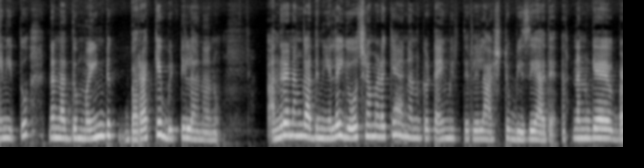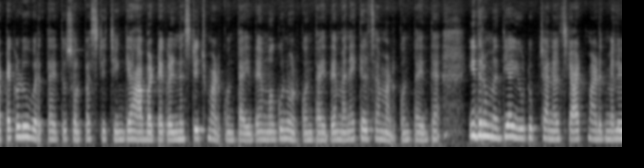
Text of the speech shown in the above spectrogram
ಏನಿತ್ತು, ನಾನು ಅದು ಮೈಂಡ್ ಬರೋಕ್ಕೆ ಬಿಟ್ಟಿಲ್ಲ ನಾನು. ಅಂದರೆ ನಂಗೆ ಅದನ್ನೆಲ್ಲ ಯೋಚನೆ ಮಾಡೋಕ್ಕೆ ನನಗೆ ಟೈಮ್ ಇರ್ತಿರ್ಲಿಲ್ಲ, ಅಷ್ಟು ಬ್ಯುಸಿ ಆದೆ. ನನಗೆ ಬಟ್ಟೆಗಳು ಬರ್ತಾಯಿತ್ತು ಸ್ವಲ್ಪ ಸ್ಟಿಚಿಂಗ್ಗೆ ಆ ಬಟ್ಟೆಗಳನ್ನ ಸ್ಟಿಚ್ ಮಾಡ್ಕೊತಾ ಇದ್ದೆ, ಮಗು ನೋಡ್ಕೊತಾ ಇದ್ದೆ, ಮನೆ ಕೆಲಸ ಮಾಡ್ಕೊತಾ ಇದ್ದೆ. ಇದ್ರ ಮಧ್ಯೆ ಯೂಟ್ಯೂಬ್ ಚಾನಲ್ ಸ್ಟಾರ್ಟ್ ಮಾಡಿದ್ಮೇಲೆ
